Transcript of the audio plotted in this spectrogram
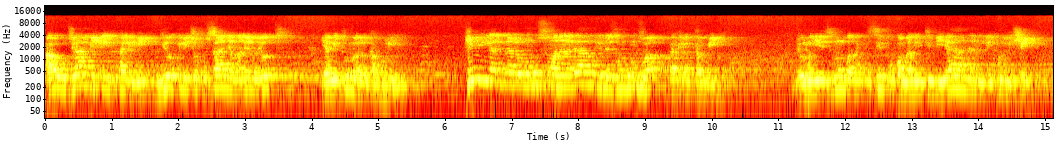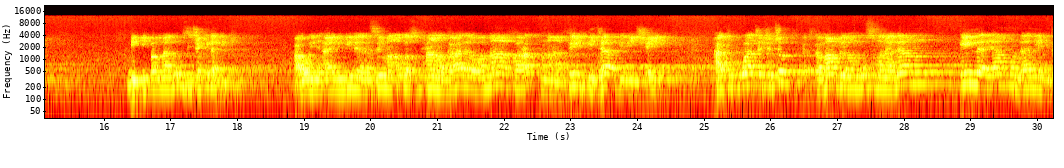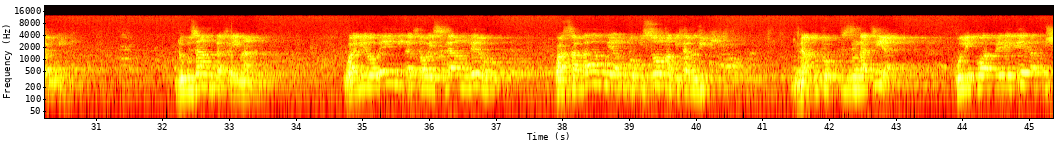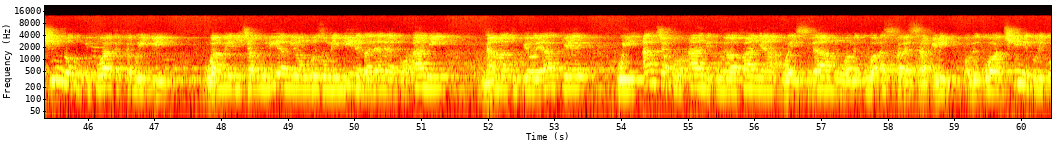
au jamii lkalimi, ndiyo kilichokusanya maneno yote ya mitume waliotangulia. Kila linalomhusu mwanadamu limezungumzwa katika kitabu hiki. Ndio Mwenyezi Mungu anakisifu kwamba ni tibiana likulli shay, ni kipambanuzi cha kila kitu. au aya nyingine anasema Allah subhanahu wa ta'ala, wama faratna fil kitabi min shay, hatukuacha chochote katika mambo yanayomhusu mwanadamu ila yamo ndani ya kitabu hiki. Ndugu zangu katika imani, walio wengi katika Waislamu leo kwa sababu ya kutokisoma kitabu hiki na kutokizingatia kulikowapelekea kushindwa kukifuata kitabu hiki, wamejichagulia miongozo mingine badala ya Qur'ani, na matokeo yake kuiacha Qur'ani kumewafanya Waislamu wamekuwa asfala safilin, wamekuwa chini kuliko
